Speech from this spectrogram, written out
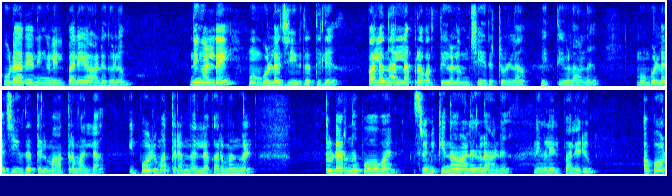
കൂടാതെ നിങ്ങളിൽ പല ആളുകളും നിങ്ങളുടെ മുമ്പുള്ള ജീവിതത്തിൽ പല നല്ല പ്രവർത്തികളും ചെയ്തിട്ടുള്ള വ്യക്തികളാണ്. മുമ്പുള്ള ജീവിതത്തിൽ മാത്രമല്ല ഇപ്പോഴും അത്തരം നല്ല കർമ്മങ്ങൾ തുടർന്നു പോവാൻ ശ്രമിക്കുന്ന ആളുകളാണ് നിങ്ങളിൽ പലരും. അപ്പോൾ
